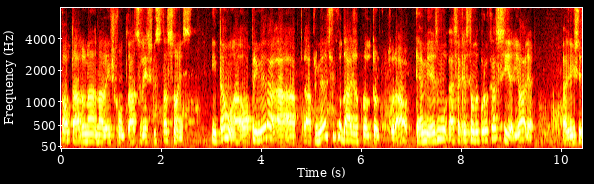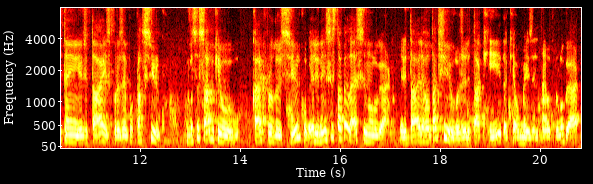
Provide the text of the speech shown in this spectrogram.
pautado na, na lei de contratos e lei de licitações. Então, a, a primeira, a, a, primeira dificuldade do produtor cultural é mesmo essa questão da burocracia. E olha, a gente tem editais, por exemplo, para circo. Você sabe que o, cara que produz circo, ele nem se estabelece num lugar. Né? Ele, tá, ele é rotativo. Hoje ele está aqui, daqui a um mês ele está em outro lugar,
